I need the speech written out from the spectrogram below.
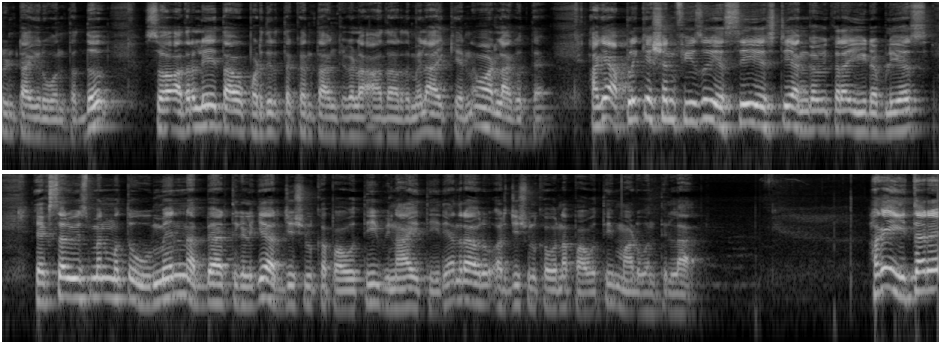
ಪ್ರಿಂಟ್ ಆಗಿರುವಂಥದ್ದು. ಸೊ ಅದರಲ್ಲಿ ತಾವು ಪಡೆದಿರ್ತಕ್ಕಂಥ ಅಂಕಗಳ ಆಧಾರದ ಮೇಲೆ ಆಯ್ಕೆಯನ್ನು ಮಾಡಲಾಗುತ್ತೆ. ಹಾಗೆ application fees S C S T ಅಂಗವಿಕಲ E W S ex servicemen ಮತ್ತು ವುಮೆನ್ ಅಭ್ಯರ್ಥಿಗಳಿಗೆ ಅರ್ಜಿ ಶುಲ್ಕ ಪಾವತಿ ವಿನಾಯಿತಿ ಇದೆ. ಅಂದರೆ ಅವರು ಅರ್ಜಿ ಶುಲ್ಕವನ್ನು ಪಾವತಿ ಮಾಡುವಂತಿಲ್ಲ. ಹಾಗೆ ಇತರೆ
